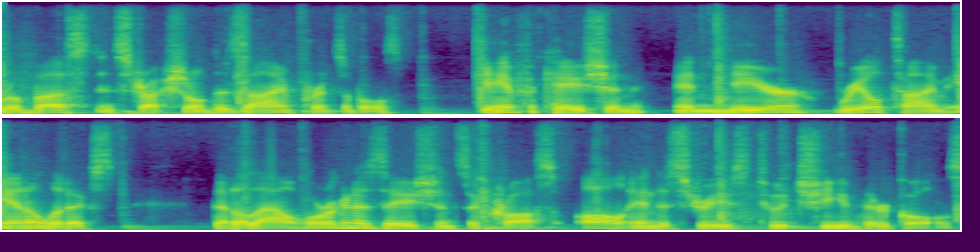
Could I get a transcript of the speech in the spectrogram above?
robust instructional design principles, gamification, and near real time analytics that allow organizations across all industries to achieve their goals.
